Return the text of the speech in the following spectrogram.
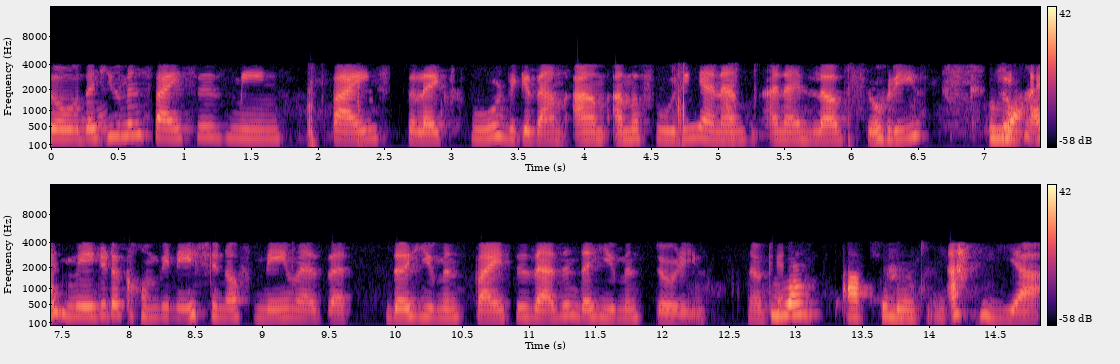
So the human spices means spice, so like food, because I'm I'm I'm a foodie and I'm and I love stories. So Yeah. I made it a combination of name as a, the human spices, as in the human stories. Okay. Yes, absolutely. yeah,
